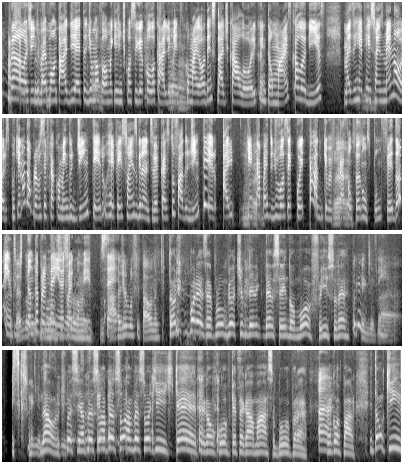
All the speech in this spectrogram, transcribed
Não, a gente vai montar a dieta de uma forma que a gente consiga colocar alimentos É. com maior densidade calórica, então mais calorias, mas em refeições menores. Porque não dá pra você ficar comendo o dia inteiro refeições grandes. Você vai ficar estufado o dia inteiro. Aí quem É. ficar perto de você, coitado, porque vai ficar É. soltando uns pum fedorentos Até de tanta doido. proteína Nossa que vai comer. Haja Sério. Lufital, né? Então, tipo, por exemplo, o biotipo dele deve ser endomorfo, isso, né? Por que que você tá? Não, tipo assim, a pessoa, a pessoa, a pessoa que, que quer pegar um corpo, quer pegar uma massa boa pra Ah. pra encorpar. Então, o que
